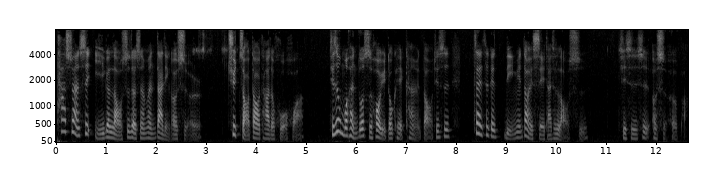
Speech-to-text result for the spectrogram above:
他虽然是以一个老师的身份带领二十二去找到他的火花，其实我们很多时候也都可以看得到，其实在这个里面到底谁才是老师？其实是二十二吧。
